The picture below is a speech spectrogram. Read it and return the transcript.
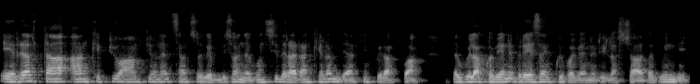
e in realtà anche più ampio nel senso che bisogna considerare anche l'ambiente da cui l'acqua viene presa e in cui poi viene rilasciata. Quindi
